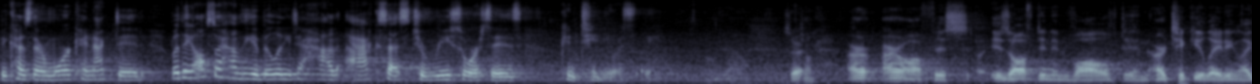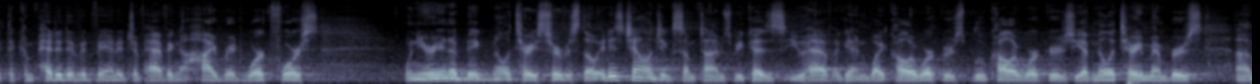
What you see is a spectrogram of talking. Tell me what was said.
because they're more connected, but they also have the ability to have access to resources continuously. So our, our office is often involved in articulating like the competitive advantage of having a hybrid workforce. When you're in a big military service, though, it is challenging sometimes because you have, again, white collar workers, blue collar workers, you have military members. Uh,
